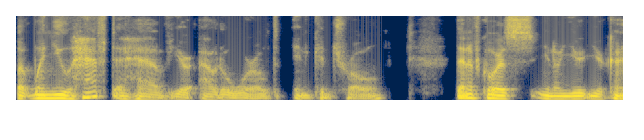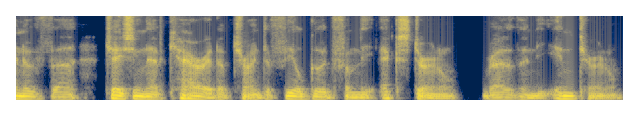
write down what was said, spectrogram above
But when you have to have your outer world in control, then of course, you know, you're, you're kind of uh, chasing that carrot of trying to feel good from the external rather than the internal.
